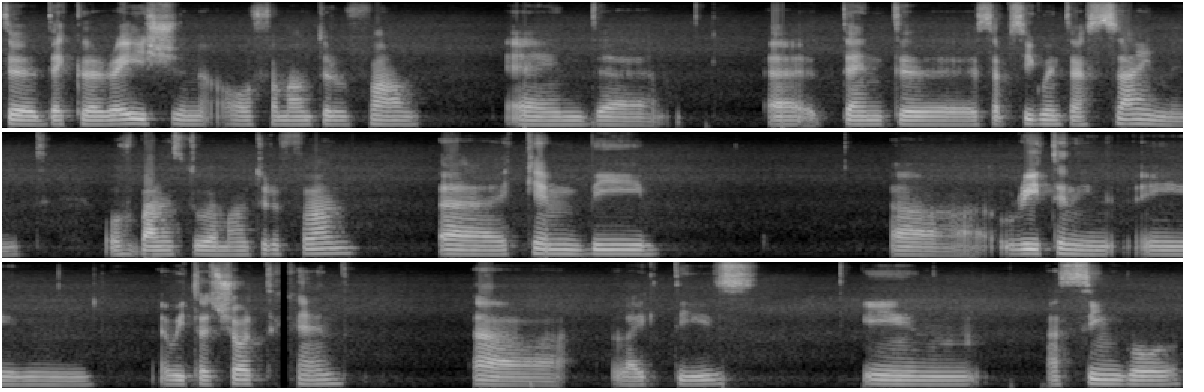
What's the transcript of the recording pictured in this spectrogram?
the declaration of amount of refund and uh, uh, then the subsequent assignment of balance to amount to refund uh, can be uh, written in, in with a shorthand uh, like this. In a single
